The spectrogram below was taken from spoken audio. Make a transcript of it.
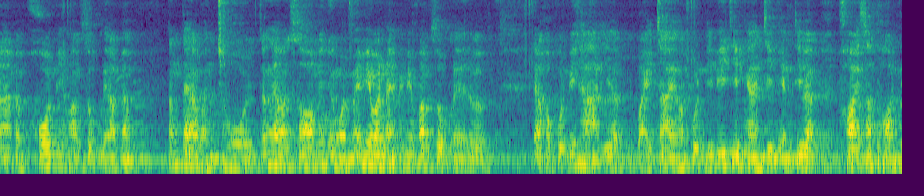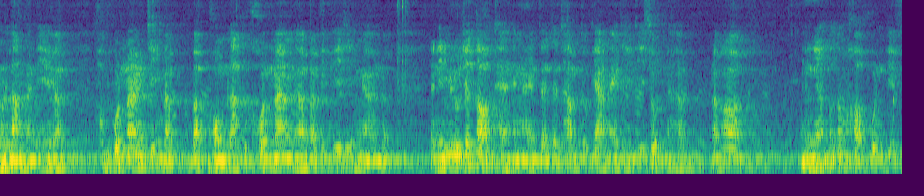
มากแบบโคตรมีความสุขเลยแบบตั้งแต่วันโชว์ตั้งแต่วันซ้อมไปถึงวันไม่มีวันไหนไม่มีความสุขเลยแล้วแบบ อยากขอบคุณพี่ถาที่แบบไว้ใจขอบคุณพี่ๆทีมงาน GM ที่แบบคอยซัพพอร์ตหนุนหลังอันนี้แบบขอบคุณมากจริงๆแบบแบบผมรักทุกคนมากนะครับแบบพี่ๆทีมงานแบบอันนี้ไม่รู้จะตอบแทนยังไง แต่จะทำทุกอย่างให้ดีที่สุดนะครับ แล้วก็หนึ่งอย่างก็ต้องขอบคุณพี่ฝ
